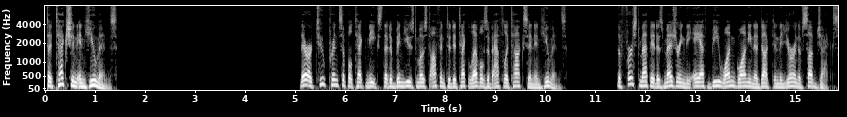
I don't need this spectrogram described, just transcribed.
Detection in humans There are two principal techniques that have been used most often to detect levels of aflatoxin in humans. The first method is measuring the AFB1 guanine adduct in the urine of subjects.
